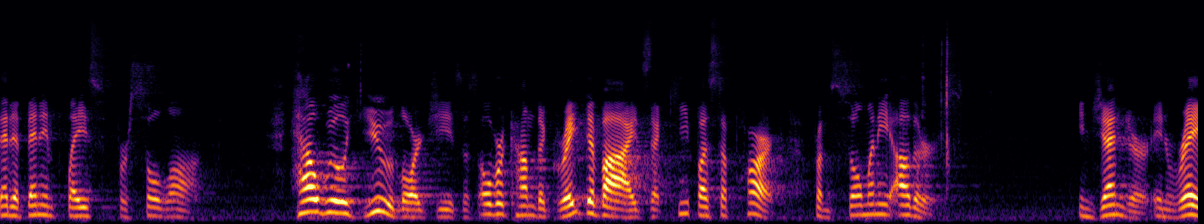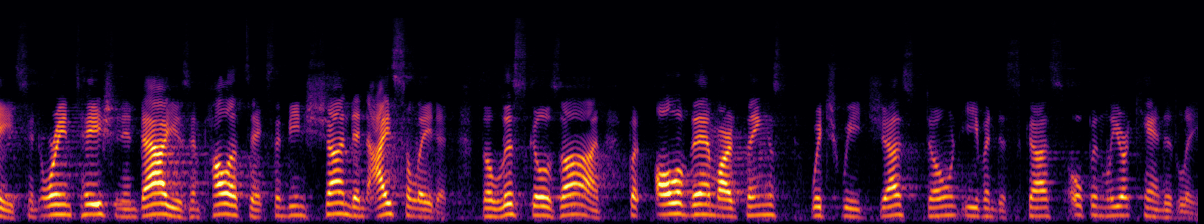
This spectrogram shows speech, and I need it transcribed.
that have been in place for so long? How will you, Lord Jesus, overcome the great divides that keep us apart from so many others? In gender, in race, in orientation, in values, in politics, and being shunned and isolated. The list goes on, but all of them are things which we just don't even discuss openly or candidly,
